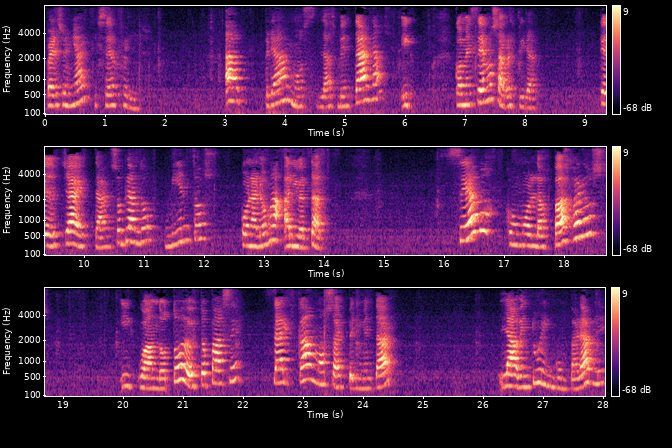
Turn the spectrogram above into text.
para soñar y ser feliz. Abramos las ventanas y comencemos a respirar, que ya están soplando vientos con aroma a libertad. Seamos como los pájaros y cuando todo esto pase, salgamos a experimentar la aventura incomparable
